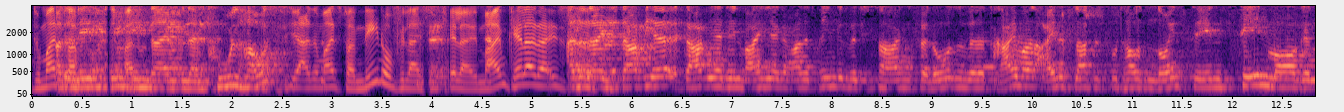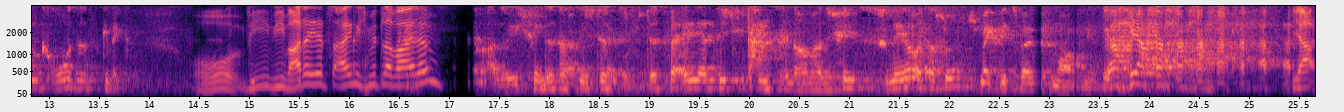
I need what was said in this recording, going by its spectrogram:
Du meinst also beim, neben, in, in, deinem, in deinem Poolhaus? Ja, du meinst beim Neno vielleicht im Keller. In meinem Keller, da ist. Also nein, da wir, da wir den Wein ja gerade trinken, würde ich sagen, verlosen wir dreimal eine Flasche 2019, 10 Morgen großes Gewächs. Oh, wie, wie war der jetzt eigentlich mittlerweile? Also ich finde, das, das, das verändert sich ganz enorm. Also ich finde es, nee, was ist das schon? Schmeckt wie zwölf Morgen jetzt. Ja, ja. ja,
